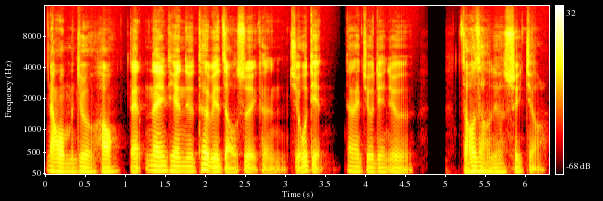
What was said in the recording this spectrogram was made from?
那我们就好，但那一天就特别早睡，可能九点，大概九点就早早就睡觉了。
